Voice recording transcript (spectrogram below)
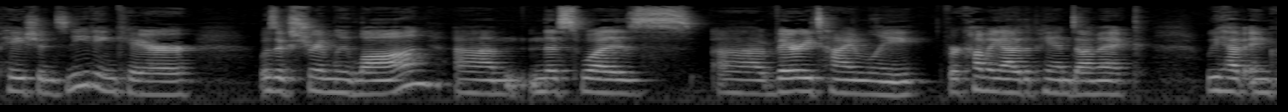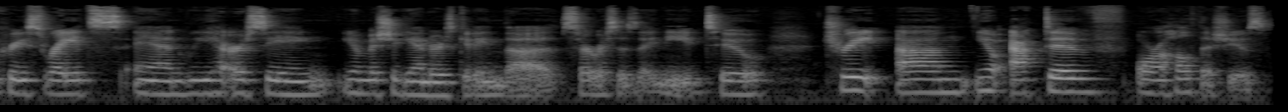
patients needing care was extremely long. Um, and this was uh, very timely. For coming out of the pandemic. We have increased rates, and we are seeing you know Michiganders getting the services they need to treat um, you know active oral health issues.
